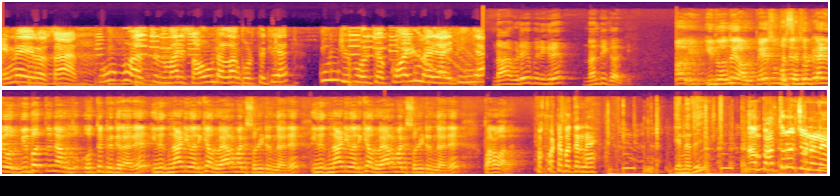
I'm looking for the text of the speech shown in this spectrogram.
என்ன ஹீரோ சார்? கும்பு ஹாஸ்டல் மாதிரி சவுண்ட் எல்லாம் கொடுத்துட்டு குஞ்சு பொறிச்ச கோயில் மாதிரி ஆயிட்டீங்க. நான் விடைபெறுகிறேன். நன்றி கார்கே. இது வந்து அவர் பேசும்போது ஒரு விபத்துன்னு அவர் ஒத்துட்டு இருக்காரு இதுக்கு முன்னாடி வரைக்கும் அவர் வேற மாதிரி சொல்லிட்டு இருந்தாரு. இதுக்கு முன்னாடி வரைக்கும் அவர் வேற மாதிரி சொல்லிட்டு இருந்தாரு. பரவாயில்ல. இப்ப கொட்டை பத்திரனே என்னது? பத்திரம் சொன்னே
